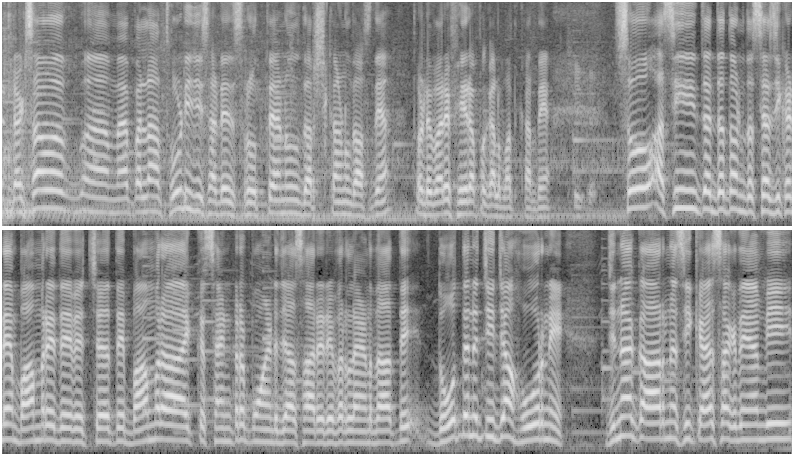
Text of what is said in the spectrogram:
ਡਾਕਟਰ ਸਾਹਿਬ ਮੈਂ ਪਹਿਲਾਂ ਥੋੜੀ ਜੀ ਸਾਡੇ ਸਰੋਤਿਆਂ ਨੂੰ ਦਰਸ਼ਕਾਂ ਨੂੰ ਦੱਸ ਦਿਆਂ ਤੁਹਾਡੇ ਬਾਰੇ ਫਿਰ ਆਪਾਂ ਗੱਲਬਾਤ ਕਰਦੇ ਹੈ। ਸੋ ਅਸੀਂ ਜਿੱਦਾਂ ਤੁਹਾਨੂੰ ਦੱਸਿਆ ਸੀ ਖੜੇ ਹਾਂ ਬਾਮਰੇ ਦੇ ਵਿੱਚ ਤੇ ਬਾਮਰਾ ਇੱਕ ਸੈਂਟਰ ਪੁਆਇੰਟ ਜਾਂ ਸਾਰੇ ਰਿਵਰਲੈਂਡ ਦਾ ਤੇ ਦੋ ਤਿੰਨ ਚੀਜ਼ਾਂ ਹੋਰ ਨੇ ਜਿਨ੍ਹਾਂ ਕਾਰਨ ਅਸੀਂ ਕਹਿ ਸਕਦੇ ਹਾਂ ਵੀ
